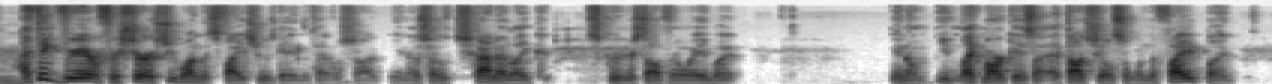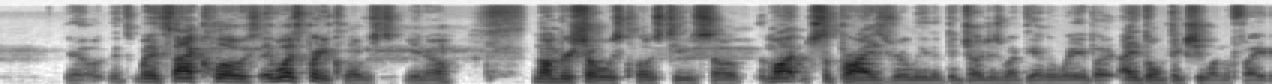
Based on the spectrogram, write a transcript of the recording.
mm-hmm. I think Vieira for sure, if she won this fight, she was getting the title shot, you know. So she kind of like screwed herself in a way. But you know, like Marcus, I thought she also won the fight, but you know, it's, when it's that close, it was pretty close. You know, numbers show it was close too. So I'm not surprised really that the judges went the other way, but I don't think she won the fight.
